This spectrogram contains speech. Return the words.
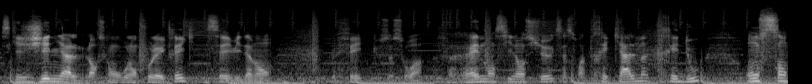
ce qui est génial lorsqu'on roule en full électrique, c'est évidemment le fait que ce soit vraiment silencieux, que ça soit très calme, très doux. On sent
